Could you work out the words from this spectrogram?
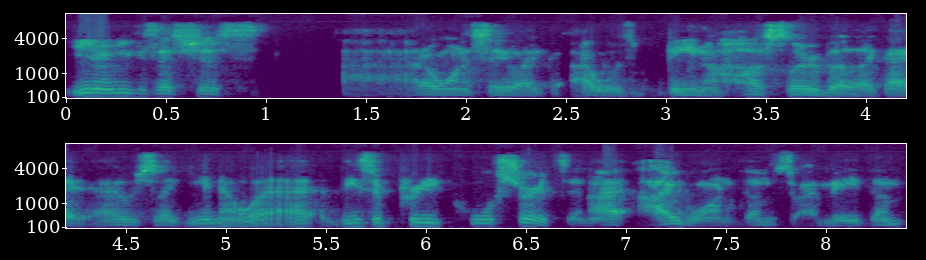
You know, because that's just I don't want to say like I was being a hustler, but like I, I was like, you know what, I, these are pretty cool shirts, and I I wanted them, so I made them.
